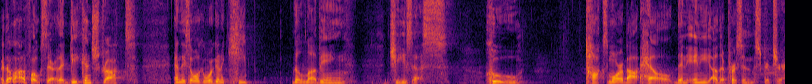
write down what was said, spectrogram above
There are a lot of folks there that deconstruct and they say, well, we're going to keep the loving Jesus who talks more about hell than any other person in the scripture.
